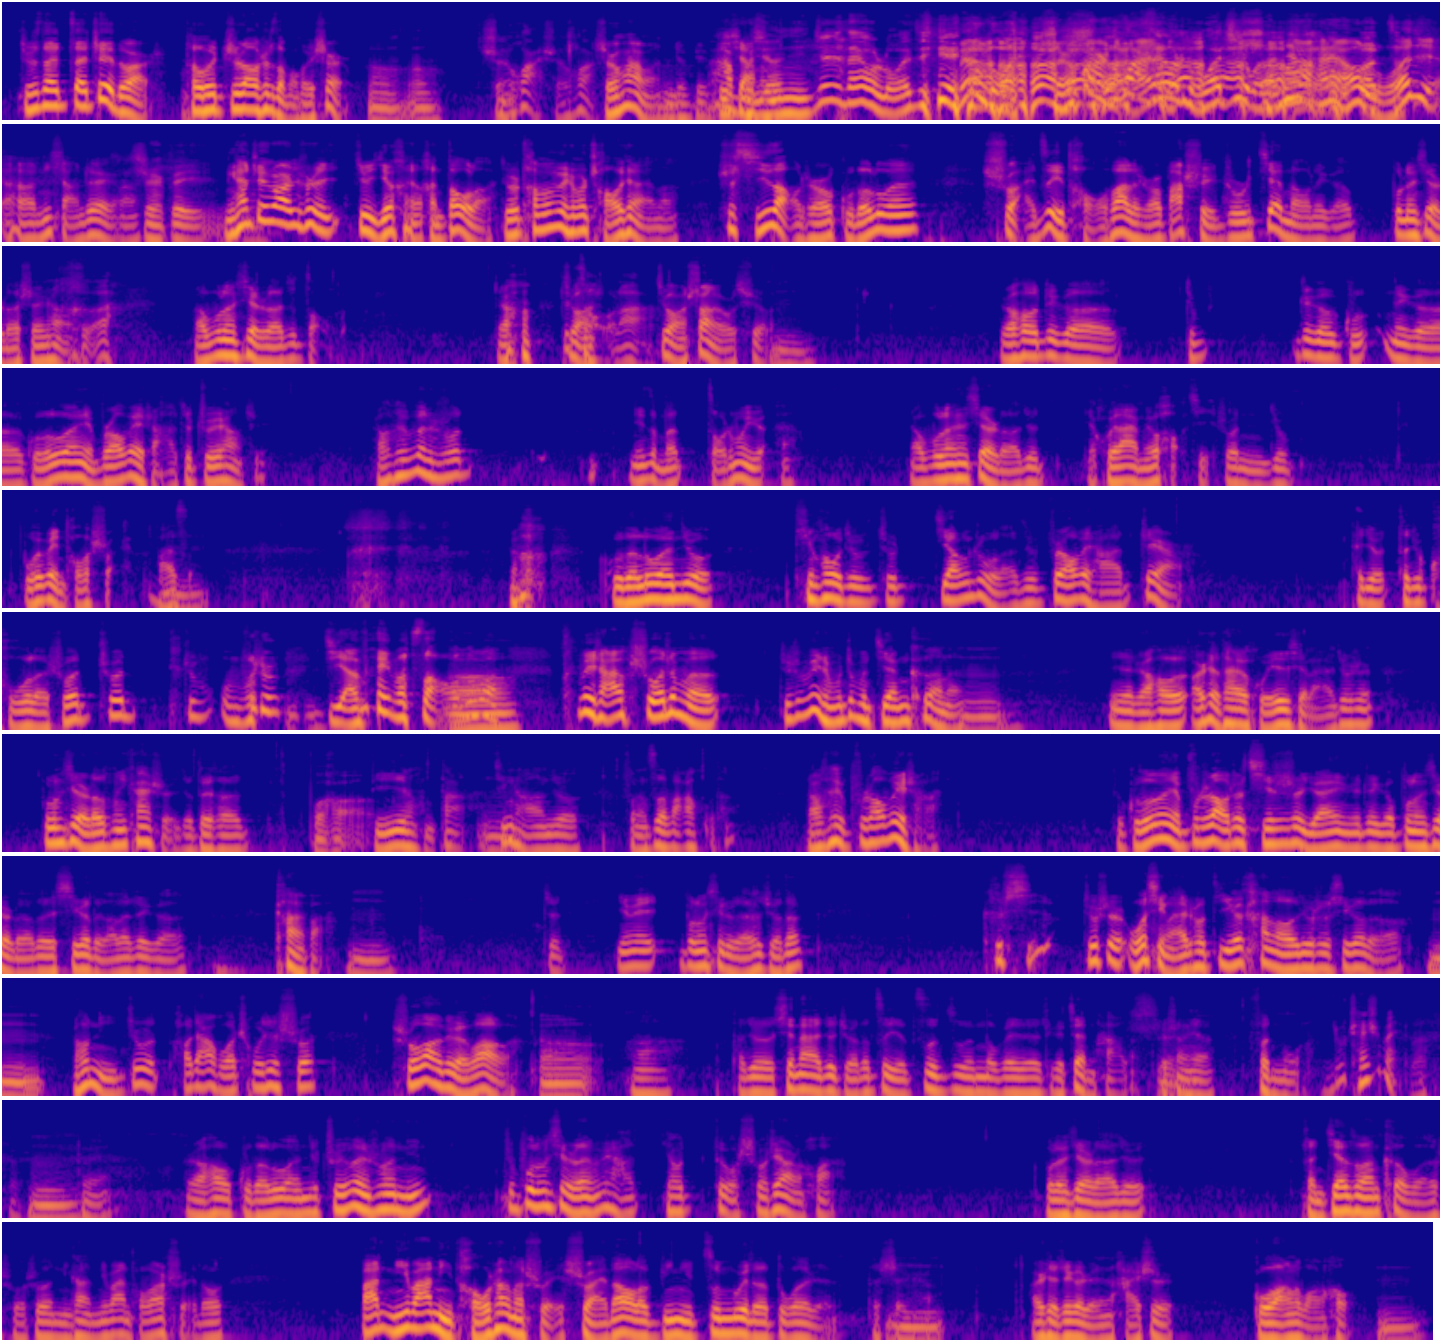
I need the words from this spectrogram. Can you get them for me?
就是在在这段儿他会知道是怎么回事儿。嗯嗯，神话神话，神话嘛，你就别别想那么行，你这得有逻辑，没有逻辑，神话神话还有逻辑，还要逻辑啊！你想这个啊？是被你看这段就是就已经很很逗了，就是他们为什么吵起来呢？是洗澡的时候，古德洛恩甩自己头发的时候，把水珠溅到这个布伦希尔德身上，然后布伦希尔德就走了，然后就往就走了，就往上游去了。嗯然后这个就这个古那个古德洛恩也不知道为啥就追上去，然后他就问说：“你怎么走这么远啊？”然后布伦希尔德就也回答也没有好气，说：“你就不会被你头发甩了，烦死了。然后古德洛恩就听后就就僵住了，就不知道为啥这样，他就他就哭了，说说这我们不是姐妹吗？嫂子吗？啊为啥要说这么就是为什么这么尖刻呢？嗯，也然后，而且他也回忆起来，就是布隆希尔德从一开始就对他不好，敌意很大，嗯。经常就讽刺挖苦他，然后他也不知道为啥，就古多伦也不知道，这其实是源于这个布隆希尔德对希格德的这个看法，嗯。就因为布隆希尔德就觉得，就希就是我醒来之后第一个看到的就是希格德，嗯。然后你就好家伙出去说说忘就给忘了。嗯，啊，他就现在就觉得自己自尊都被这个践踏了，只剩下愤怒了。你不陈世美吗？是不是。嗯，对，然后古德洛恩就追问说：“您就布伦希尔德为啥要对我说这样的话？”布伦希尔德就很尖酸刻薄的说：“说你看，你把你头上水都把你把你头上的水甩到了比你尊贵的多的人的身上，嗯而且这个人还是国王的王后，嗯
